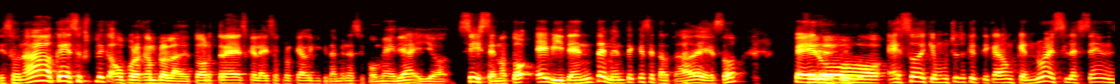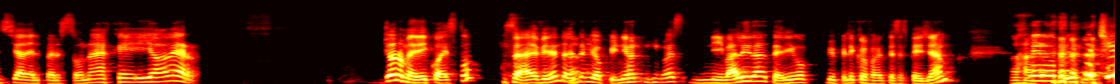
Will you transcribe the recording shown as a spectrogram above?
Es un, ah, ok, eso explica. O por ejemplo, la de Thor 3, que la hizo creo que alguien que también hace comedia. Y yo, sí, se notó evidentemente que se trataba de eso. Pero eso de que muchos criticaron que no es la esencia del personaje. Y yo, a ver, yo no me dedico a esto o sea, evidentemente mi opinión no es ni válida. Te digo, mi película favorita es Space Jam. Pero pues está chida,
